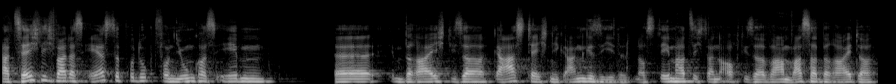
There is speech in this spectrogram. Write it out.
Tatsächlich war das erste Produkt von Junkers eben äh, im Bereich dieser Gastechnik angesiedelt. Und aus dem hat sich dann auch dieser Warmwasserbereiter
